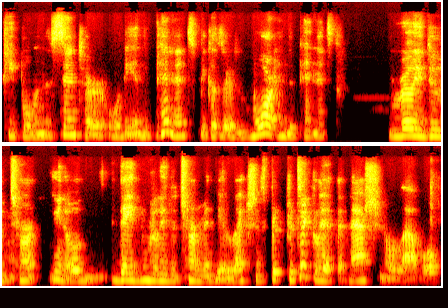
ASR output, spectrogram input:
people in the center or the independents, because there's more independents, really do turn, you know, they really determine the elections, particularly at the national level.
